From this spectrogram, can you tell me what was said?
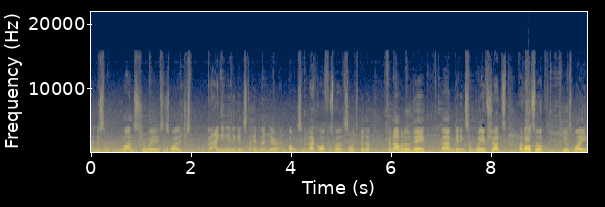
and there's some monster waves as well, just banging in against the headland there and bouncing back off as well. So it's been a phenomenal day um, getting some wave shots. I've also used my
